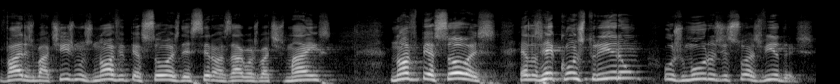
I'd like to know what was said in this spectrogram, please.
vários batismos, nove pessoas desceram as águas batismais, nove pessoas, elas reconstruíram os muros de suas vidas.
